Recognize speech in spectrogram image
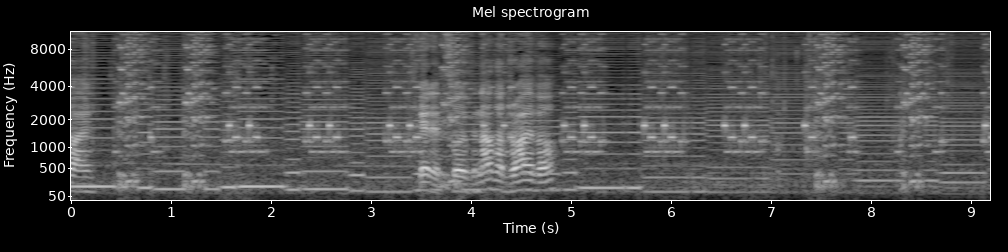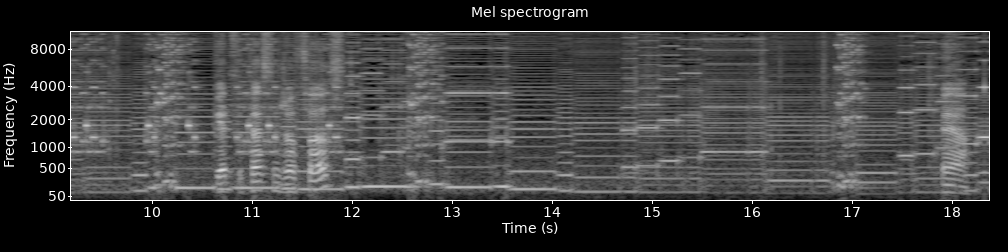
I get it. So if another driver gets the passenger first, yeah.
